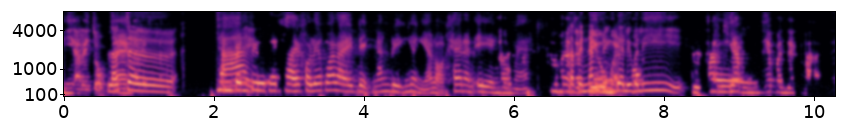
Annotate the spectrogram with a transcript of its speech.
มีอะไรจงแล้วแจ้งเจอ มันใช่เป็นฟิลคล้ายๆเขาเรียกว่าอะไรเด็กนั่งดริ้งอย่างเงี้ยเหรอแค่นั้นเองถูกไหมคือมัอาจแต่จะเป็นนั่งฟีลริงหมือเดลิเวอรี่คือถ้าเออเทียบเทียบบรรยากาศใน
